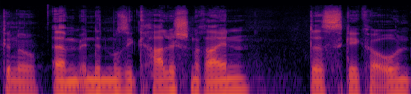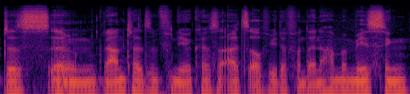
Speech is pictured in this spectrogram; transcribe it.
genau. ähm, in den musikalischen Reihen des GKO und des Ja. ähm, Gnadental Symphonieorchester, als auch wieder von deiner hammermäßigen,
